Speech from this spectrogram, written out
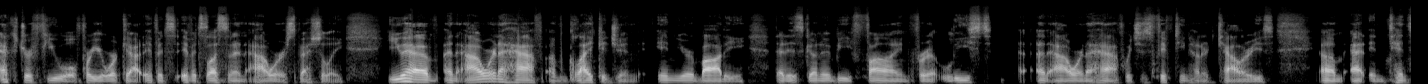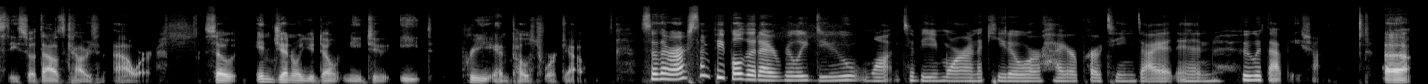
extra fuel for your workout if it's if it's less than an hour especially. You have an hour and a half of glycogen in your body that is going to be fine for at least an hour and a half which is 1500 calories um, at intensity so 1000 calories an hour. So in general you don't need to eat pre and post workout. So there are some people that I really do want to be more on a keto or higher protein diet, and who would that be, Shawn? Uh,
